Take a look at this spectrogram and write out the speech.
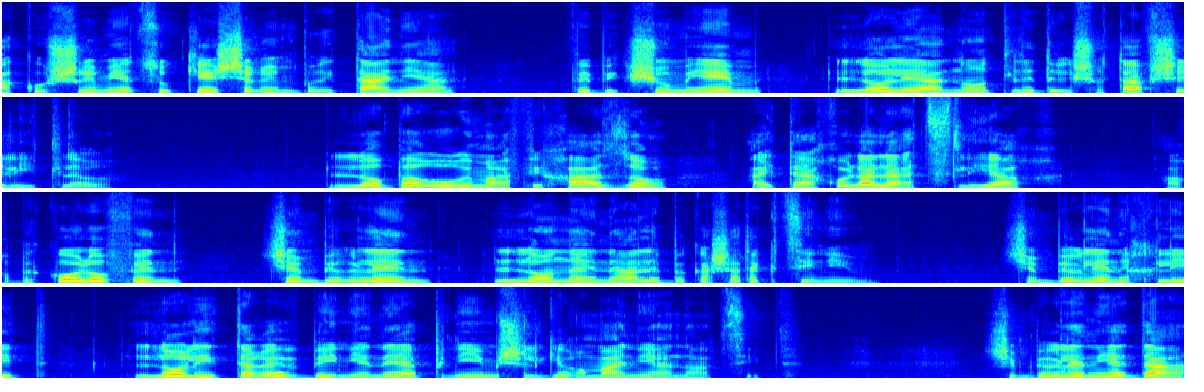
הקושרים יצאו קשר עם בריטניה וביקשו מהם לא להיענות לדרישותיו של היטלר. לא ברור אם ההפיכה הזו הייתה יכולה להצליח, אך בכל אופן צ'מברלן לא נענה לבקשת הקצינים. צ'מברלן החליט לא להתערב בענייני הפנים של גרמניה הנאצית. צ'מברלן ידע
